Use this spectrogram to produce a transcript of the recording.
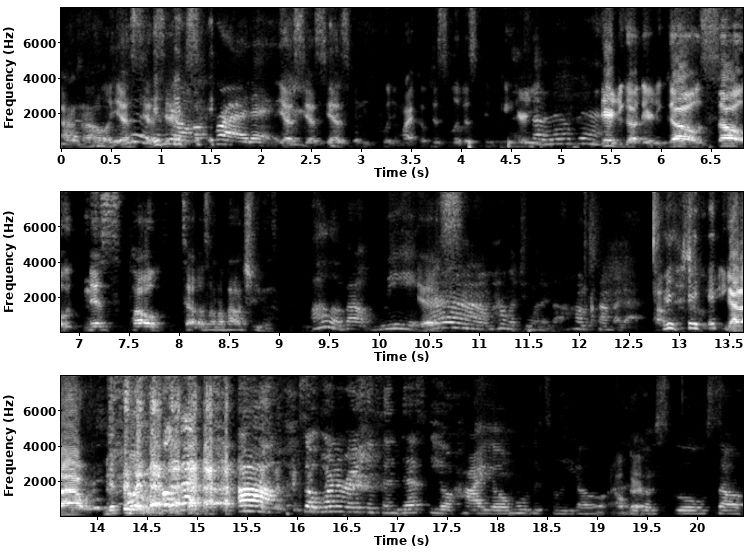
I know. Yes, yes, yes. On Friday. Yes, yes, yes. We need to put your mic up just a little bit so people can hear you. There you go. There you go. So, Miss Pope, tell us all about you all about me. Yes. Um, how much you want to know? How much time I got? you got an hour. um, so born and raised in Sandusky, Ohio, moved to Toledo uh, okay. to go to school. So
